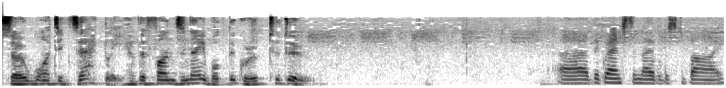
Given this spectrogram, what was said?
So what exactly have the funds enabled the group to do? Uh, the grants enabled us to buy,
